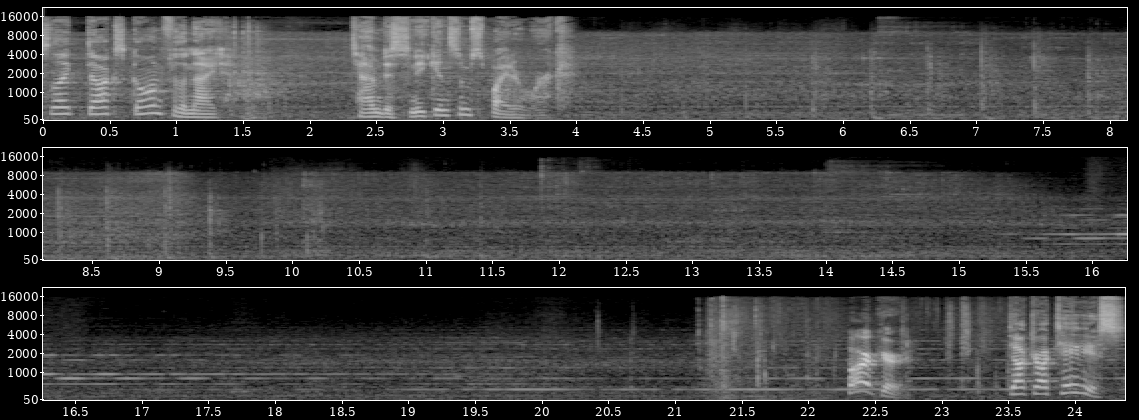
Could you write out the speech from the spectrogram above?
Looks like Doc's gone for the night. Time to sneak in some spider work. Parker! Dr. Octavius,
